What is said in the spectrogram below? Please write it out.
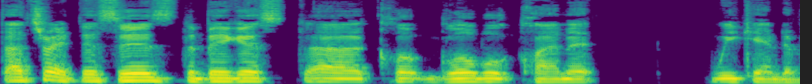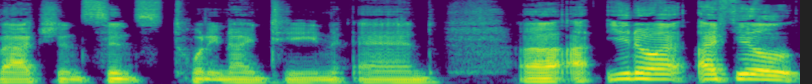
That's right. This is the biggest uh, cl- global climate weekend of action since 2019. And, uh, you know, I, I, feel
